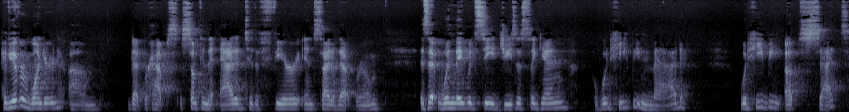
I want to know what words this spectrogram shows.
Have you ever wondered um, that perhaps something that added to the fear inside of that room is that when they would see Jesus again, would he be mad? Would he be upset?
